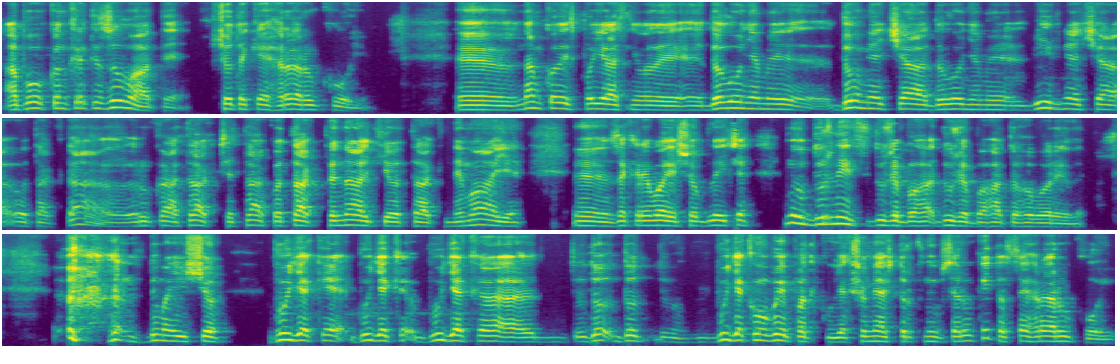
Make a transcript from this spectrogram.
або конкретизувати, що таке гра рукою. Е, Нам колись пояснювали е, долонями до м'яча, долонями від м'яча, отак, да? рука так чи так, отак, пенальті, отак немає, е, закриваєш обличчя. Ну, дурниць дуже багато, дуже багато говорили. Думаю, що будь-яке, будь-яке, будь-яка, до, до, в будь-якому випадку, якщо м'яч торкнувся руки, то це гра рукою.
